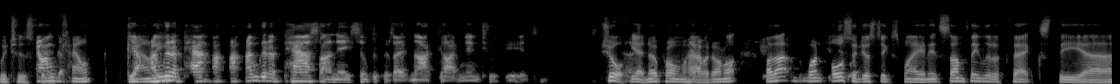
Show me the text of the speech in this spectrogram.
which is for I'm the count. Yeah, I'm gonna pass, I'm gonna pass on A simply because I've not gotten into it. Sure, uh, yeah, no problem. Howard. On, on that one, also just to explain, it's something that affects the uh,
